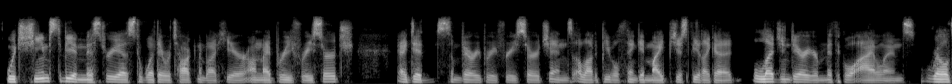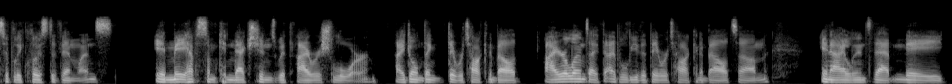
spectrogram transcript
which seems to be a mystery as to what they were talking about here on my brief research. I did some very brief research, and a lot of people think it might just be like a legendary or mythical island relatively close to Vinland's. It may have some connections with Irish lore. I don't think they were talking about Ireland. I, I believe that they were talking about um, an island that may,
